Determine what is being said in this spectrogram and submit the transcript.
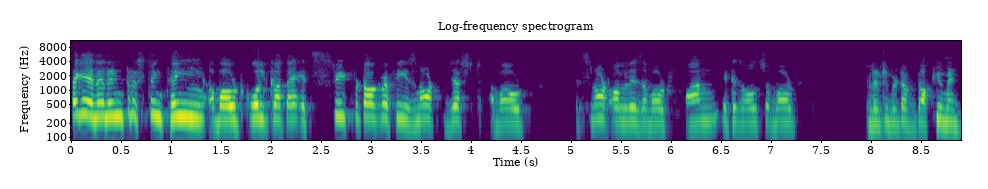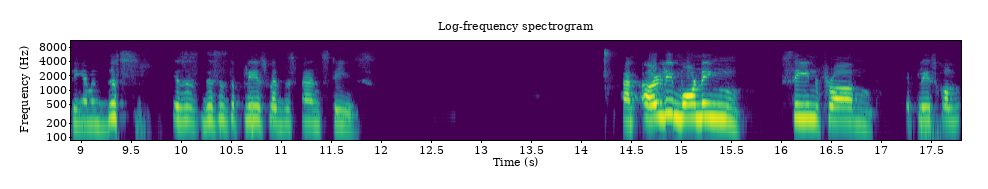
Again, an interesting thing about Kolkata, its street photography is not just about, it's not always about fun. It is also about a little bit of documenting. I mean, this is this is the place where this man stays. An early morning scene from a place mm. called,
